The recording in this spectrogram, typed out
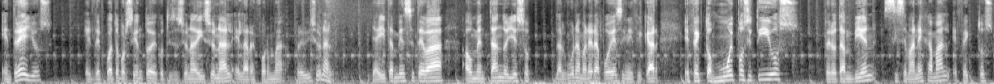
entre ellos el del 4% de cotización adicional en la reforma previsional. Y ahí también se te va aumentando y eso de alguna manera puede significar efectos muy positivos, pero también, si se maneja mal, efectos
